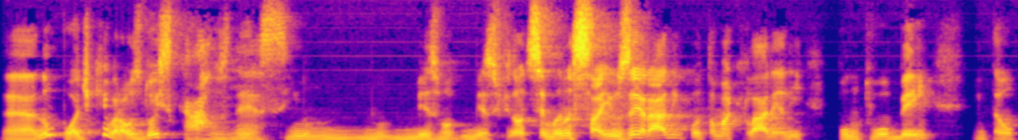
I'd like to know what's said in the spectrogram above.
Uh, não pode quebrar os dois carros, né? Assim, no, mesmo, mesmo final de semana saiu zerado, enquanto a McLaren ali pontuou bem. Então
